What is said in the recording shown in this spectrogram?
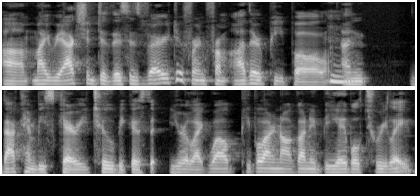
um, my reaction to this is very different from other people, mm. and that can be scary too because you're like, well, people are not going to be able to relate,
